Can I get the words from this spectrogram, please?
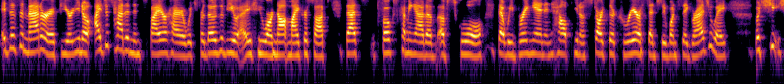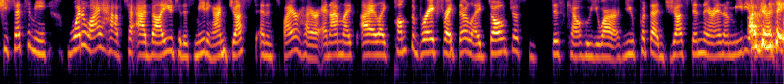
It doesn't matter if you're, you know, I just had an Inspire hire, which for those of you uh, who are not Microsoft, that's folks coming out of, of school that we bring in and help you know start their career essentially once they graduate. But she she said to me what do i have to add value to this meeting? I'm just an inspire hire. And i'm like i like pump the brakes right there. Like don't just discount who you are. You put that just in there and immediately I was going to say,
